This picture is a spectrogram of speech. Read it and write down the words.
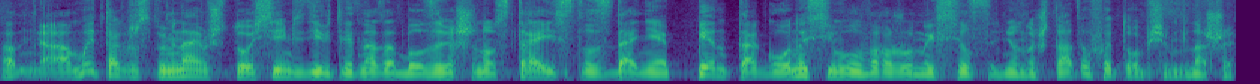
А мы также вспоминаем, что 79 лет назад было завершено строительство здания Пентагона, символ вооруженных сил Соединенных Штатов. Это, в общем, наши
